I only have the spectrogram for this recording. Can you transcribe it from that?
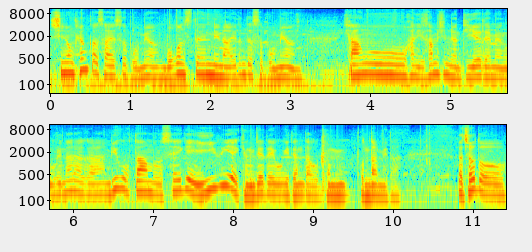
신용평가사에서 보면 모건 스탠리나 이런 데서 보면 향후 한 2, 30년 뒤에 되면 우리나라가 미국 다음으로 세계 2위의 경제대국이 된다고 본, 본답니다. 그러니까 저도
